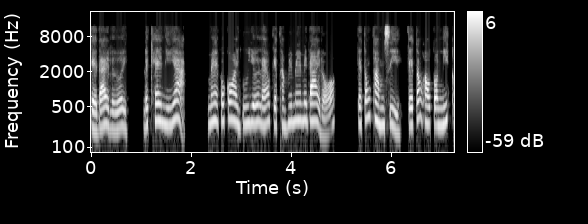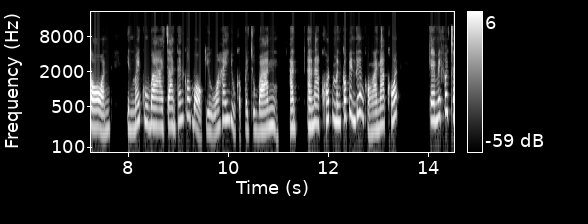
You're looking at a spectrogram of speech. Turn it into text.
แกได้เลย และแค่นี้ยแม่ก็ก็อายุเยอะแล้ว แกทำให้แม่ไม่ได้เหรอ แกต้องทำสิ แกต้องเอาตอนนี้ก่อน เห็นไหมครูบาอาจารย์ท่านก็บอกอยู่ว่าให้อยู่กับปัจจุบันออนาคตมันก็เป็นเรื่องของอนาคต แกไม่เข้าใจ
